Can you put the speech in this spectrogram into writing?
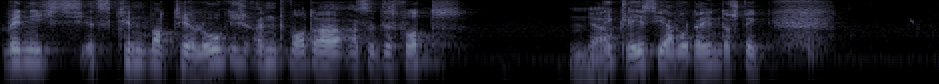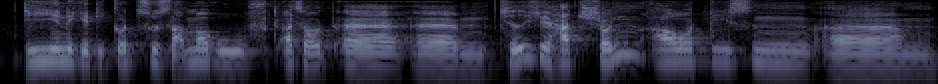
wenn ich jetzt kann man theologisch antworten, also das Wort Ja. Ecclesia, wo dahinter steckt. diejenige, die Gott zusammenruft. Also äh, ähm, Kirche hat schon auch diesen ähm,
